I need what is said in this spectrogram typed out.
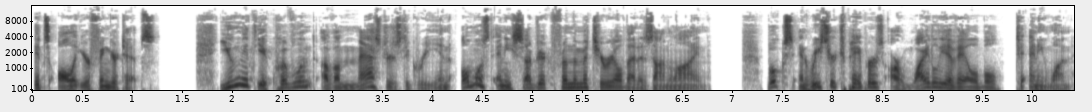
it's all at your fingertips. You can get the equivalent of a master's degree in almost any subject from the material that is online. Books and research papers are widely available to anyone.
